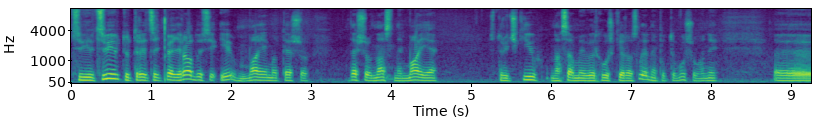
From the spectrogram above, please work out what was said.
цвів цвів, тут 35 градусів, і маємо те, що, те, що в нас немає стрючків на самій верхушці рослини, тому що вони е,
